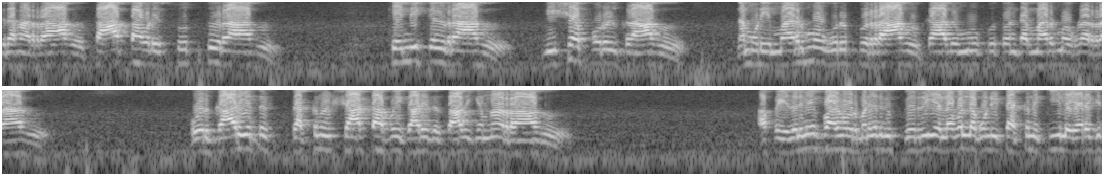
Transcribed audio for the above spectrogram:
கிரகம் ராகு தாத்தாவுடைய சொத்து ராகு கெமிக்கல் ராகு விஷ பொருள் ராகு நம்முடைய மர்ம உறுப்பு ராகு காது மூக்கு தொண்டை மர்ம கூட ராகு. ஒரு காரியத்தை டக்குன்னு ஷார்ட்டா போய் காரியத்தை சாதிக்கணும்னா ராகு. அப்ப எதுலையுமே பாருங்க ஒரு மனிதனுக்கு பெரிய லெவல்ல கொண்டு டக்குன்னு கீழே இறக்கி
